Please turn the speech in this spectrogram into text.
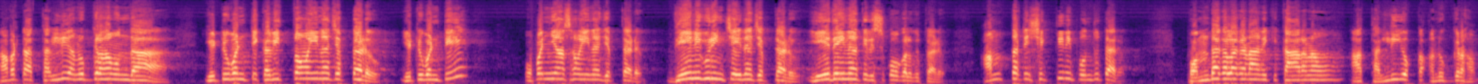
కాబట్టి ఆ తల్లి అనుగ్రహం ఉందా? ఎటువంటి కవిత్వమైనా చెప్తాడు. ఎటువంటి ఉపన్యాసమైనా చెప్తాడు. దేని గురించి అయినా చెప్తాడు. ఏదైనా తెలుసుకోగలుగుతాడు. అంతటి శక్తిని పొందుతారు. పొందగలగడానికి కారణం ఆ తల్లి యొక్క అనుగ్రహం.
